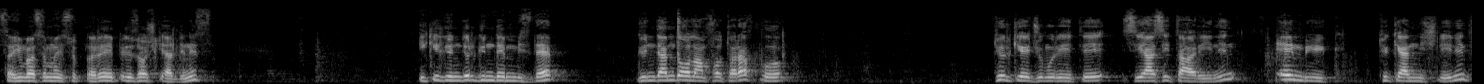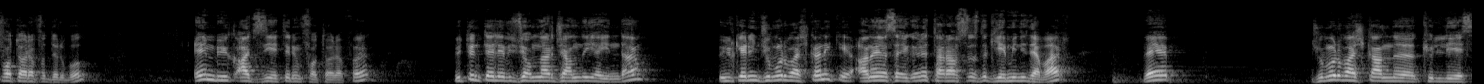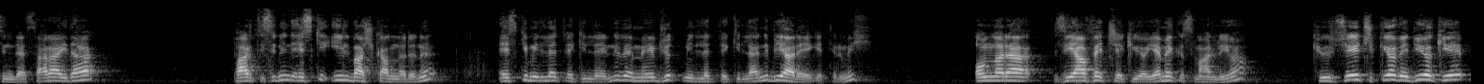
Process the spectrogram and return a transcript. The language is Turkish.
Sayın basın mensupları hepiniz hoş geldiniz. İki gündür gündemimizde. Gündemde olan fotoğraf bu. Türkiye Cumhuriyeti siyasi tarihinin en büyük tükenmişliğinin fotoğrafıdır bu. En büyük acziyetinin fotoğrafı. Bütün televizyonlar canlı yayında. Ülkenin Cumhurbaşkanı ki anayasaya göre tarafsızlık yemini de var. Ve Cumhurbaşkanlığı Külliyesi'nde sarayda partisinin eski il başkanlarını, eski milletvekillerini ve mevcut milletvekillerini bir araya getirmiş. Onlara ziyafet çekiyor, yemek ısmarlıyor. Kürsüye çıkıyor ve diyor ki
